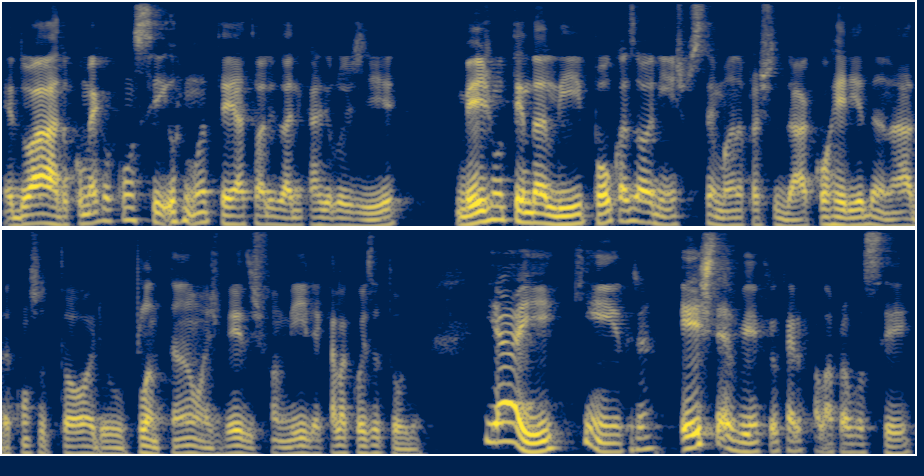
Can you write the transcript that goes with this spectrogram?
Eduardo, como é que eu consigo manter atualizado em cardiologia, mesmo tendo ali poucas horinhas por semana para estudar, correria danada, consultório, plantão, às vezes, família, aquela coisa toda. E é aí que entra este evento que eu quero falar para você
